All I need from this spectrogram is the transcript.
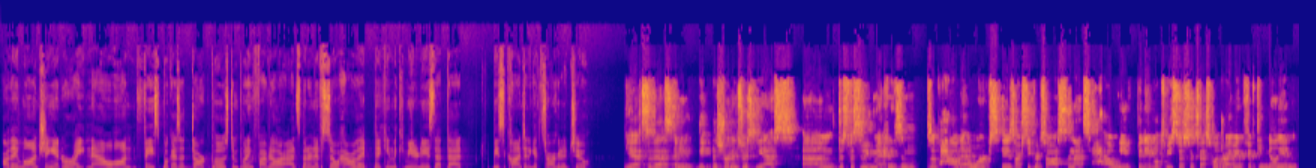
Are they launching it right now on Facebook as a dark post and putting $5 ad spend? And if so, how are they picking the communities that that piece of content gets targeted to? Yeah, so that's, I mean, the, the short answer is yes. Um, the specific mechanisms of how that works is our secret sauce, and that's how we've been able to be so successful at driving 50 million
